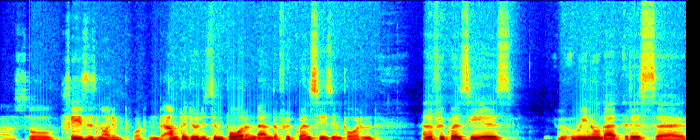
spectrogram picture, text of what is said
Uh, so phase is not important. The amplitude is important and the frequency is important. And the frequency is we know that it is uh,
